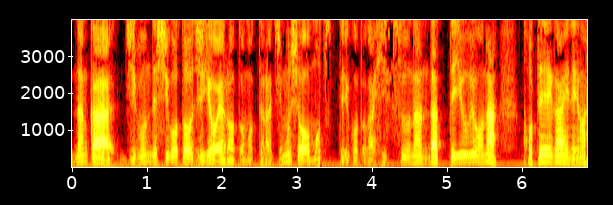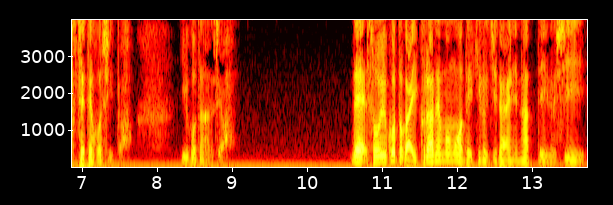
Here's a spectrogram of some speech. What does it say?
なんか自分で仕事、事業をやろうと思ったら事務所を持つっていうことが必須なんだっていうような固定概念は捨ててほしいということなんですよ。で、そういうことがいくらでももうできる時代になっているし、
